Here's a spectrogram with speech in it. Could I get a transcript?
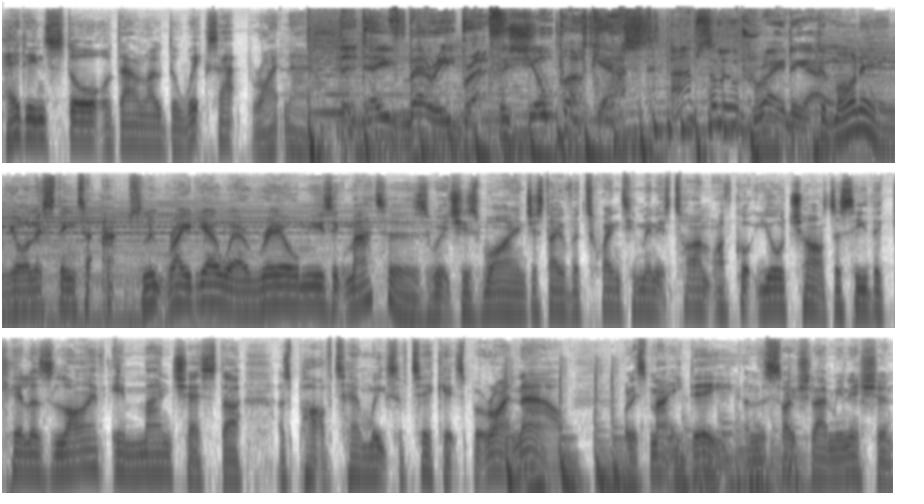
Head in store or download the Wickes app right now. The Dave Berry Breakfast Show podcast. Absolute Radio. Good morning. You're listening to Absolute Radio where real music matters, which is why in just over 20 minutes' time, I've got your chance to see the Killers live in Manchester as part of 10 weeks of tickets. But right now, well, it's Matty D and the Social Ammunition.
